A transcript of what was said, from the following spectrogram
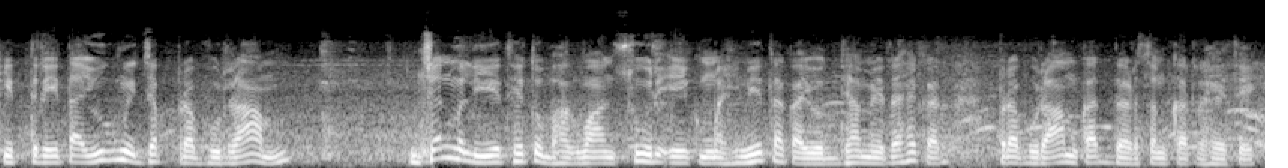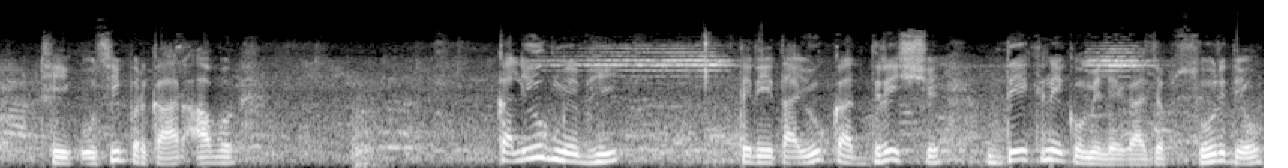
कि त्रेता युग में जब प्रभु राम जन्म लिए थे तो भगवान सूर्य एक महीने तक अयोध्या में रहकर प्रभु राम का दर्शन कर रहे थे। ठीक उसी प्रकार अब कलयुग में भी त्रेतायुग का दृश्य देखने को मिलेगा, जब सूर्यदेव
